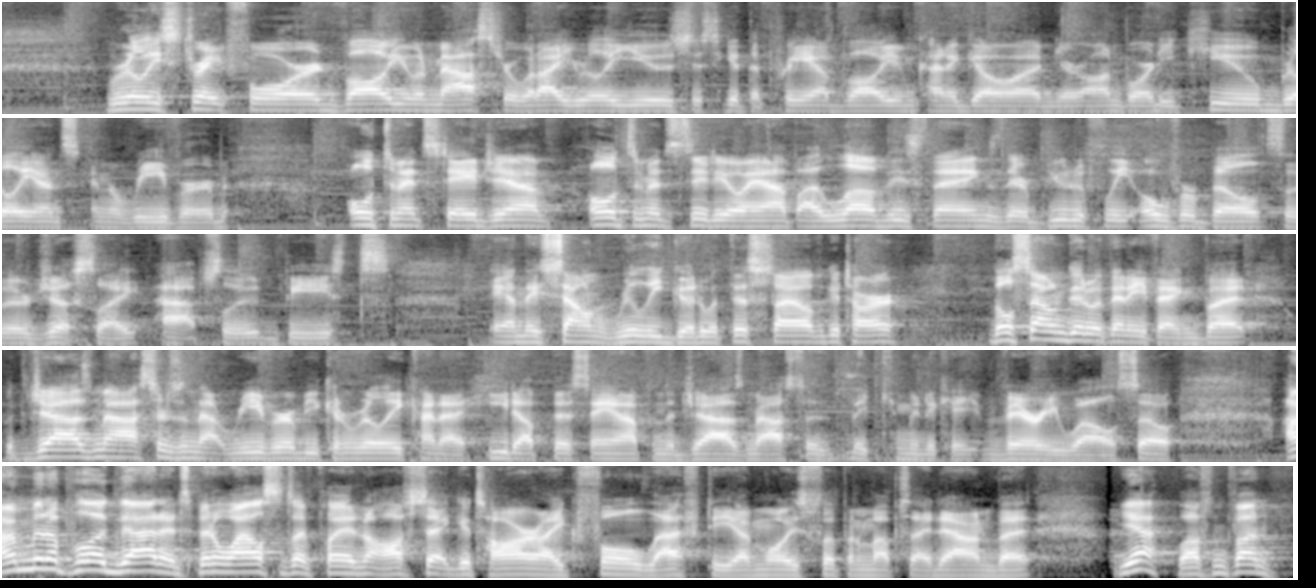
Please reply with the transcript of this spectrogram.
really straightforward. Volume and master, what I really use just to get the preamp volume kind of going, your onboard EQ, brilliance, and reverb. Ultimate stage amp, ultimate studio amp. I love these things. They're beautifully overbuilt, so they're just like absolute beasts. And they sound really good with this style of guitar. They'll sound good with anything, but with Jazzmasters and that reverb, you can really kind of heat up this amp and the Jazzmasters, they communicate very well. So I'm gonna plug that. It's been a while since I've played an offset guitar, like full lefty. I'm always flipping them upside down, but yeah, we'll have some fun.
